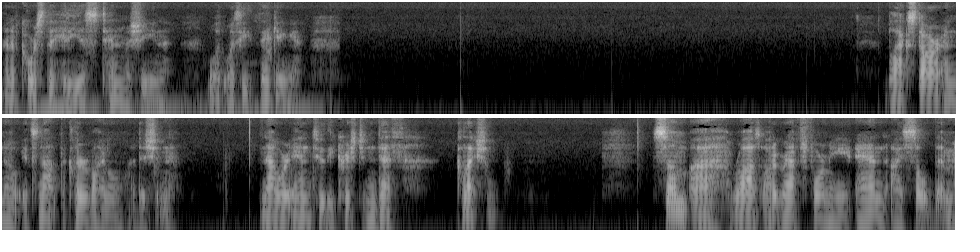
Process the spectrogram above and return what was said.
And of course, the hideous Tin Machine. What was he thinking? Blackstar, and no, it's not the clear vinyl edition. Now we're into the Christian Death collection. Some uh, Rozz autographed for me, and I sold them.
